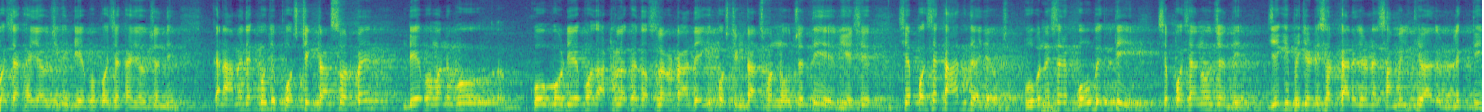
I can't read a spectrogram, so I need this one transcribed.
पैसा खाई कि डीएफओ पैसा खाई कहना મે દેખુ જો પોસ્ટિંગ ટ્રાન્સફર પે ડીએફ માનકુ કો કો ડીએફ 8 લાખ 10 લાખ ટંગા દેગી પોસ્ટિંગ ટ્રાન્સફર ન હોઉ છતી એસે સે પૈસા ક્યાંક દે જાય છે ભુવનેશ્વર કો વ્યક્તિ સે પૈસા ન હોઉ છતી જે કે બીજેટી સરકાર જોડે સામેલ થવા વ્યક્તિ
